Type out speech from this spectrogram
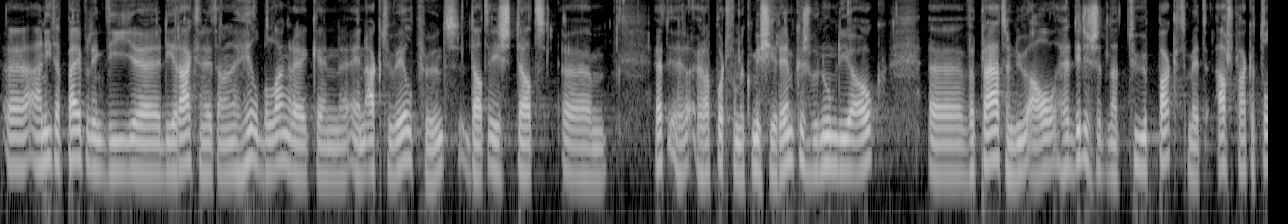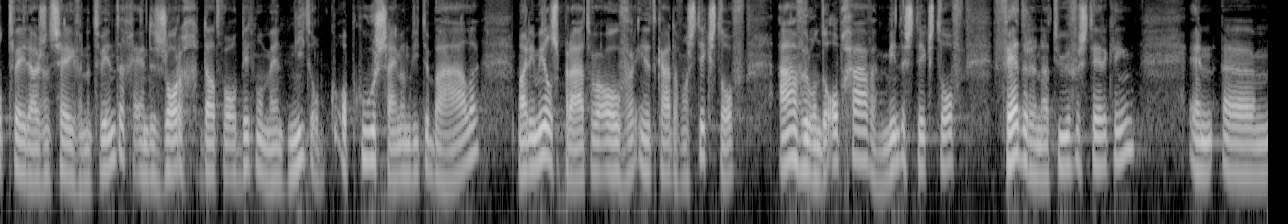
eh, Anita Pijpeling die, eh, die raakte net aan een heel belangrijk en, en actueel punt. Dat is dat ehm, het rapport van de commissie Remkes benoemde je ook. Eh, we praten nu al, hè, dit is het natuurpact met afspraken tot 2027 en de zorg dat we op dit moment niet op, koers zijn om die te behalen. Maar inmiddels praten we over in het kader van stikstof aanvullende opgaven, minder stikstof, verdere natuurversterking. En ehm,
